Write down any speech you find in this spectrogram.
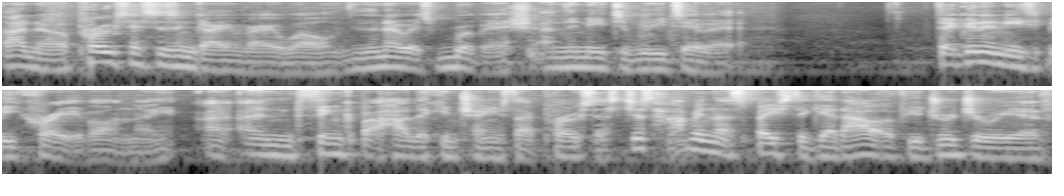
I don't know a process isn't going very well, they know it's rubbish and they need to redo it. They're going to need to be creative, aren't they? And think about how they can change that process. Just having that space to get out of your drudgery of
